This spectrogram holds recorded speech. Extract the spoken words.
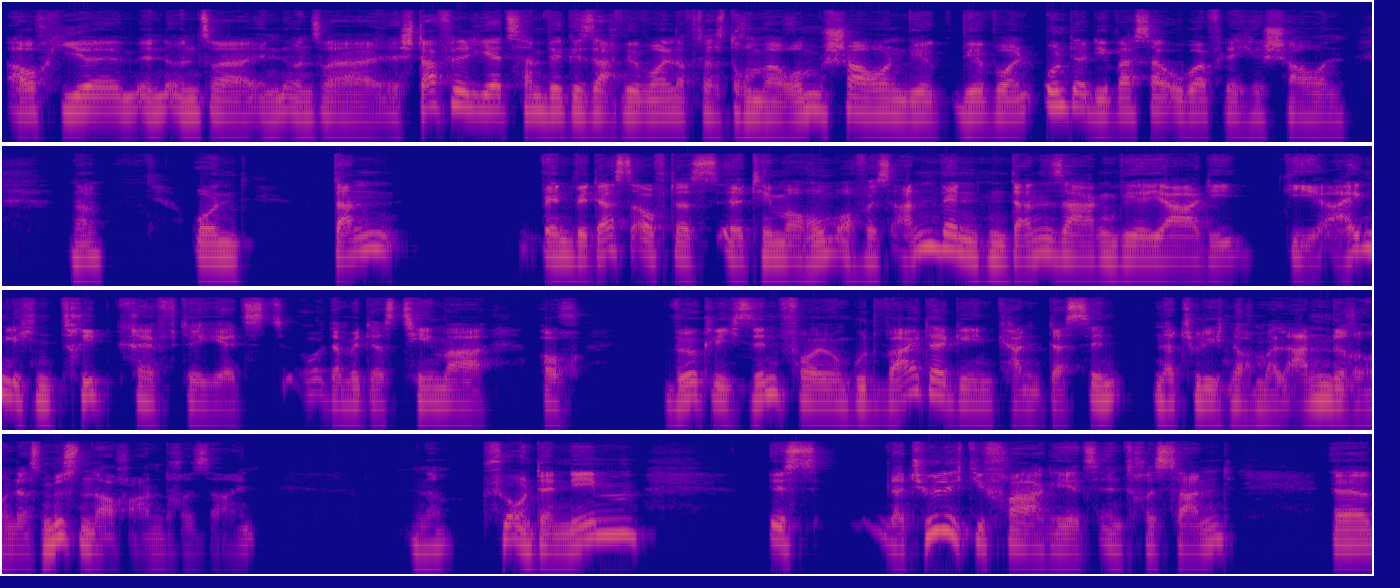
auch hier in unserer, in unserer Staffel jetzt haben wir gesagt, wir wollen auf das Drumherum schauen, wir, wir wollen unter die Wasseroberfläche schauen. Ne? Und dann wenn wir das auf das äh, Thema Homeoffice anwenden, dann sagen wir ja, die, die eigentlichen Triebkräfte jetzt, damit das Thema auch wirklich sinnvoll und gut weitergehen kann, das sind natürlich nochmal andere und das müssen auch andere sein. Ne? Für Unternehmen ist natürlich die Frage jetzt interessant, äh,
